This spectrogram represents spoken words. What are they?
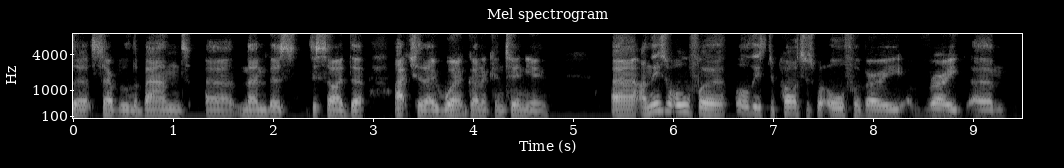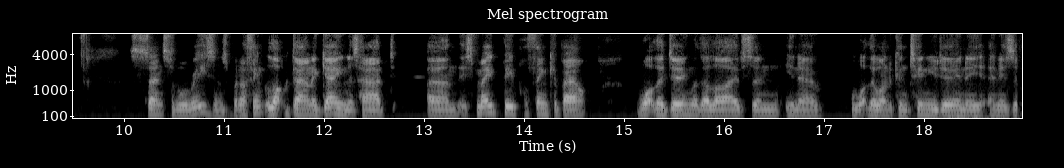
uh, several of the band uh, members decide that actually they weren't going to continue, uh, and these were all for all these departures were all for very very um, sensible reasons. But I think lockdown again has had um, it's made people think about what they're doing with their lives and you know what they want to continue doing and is it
